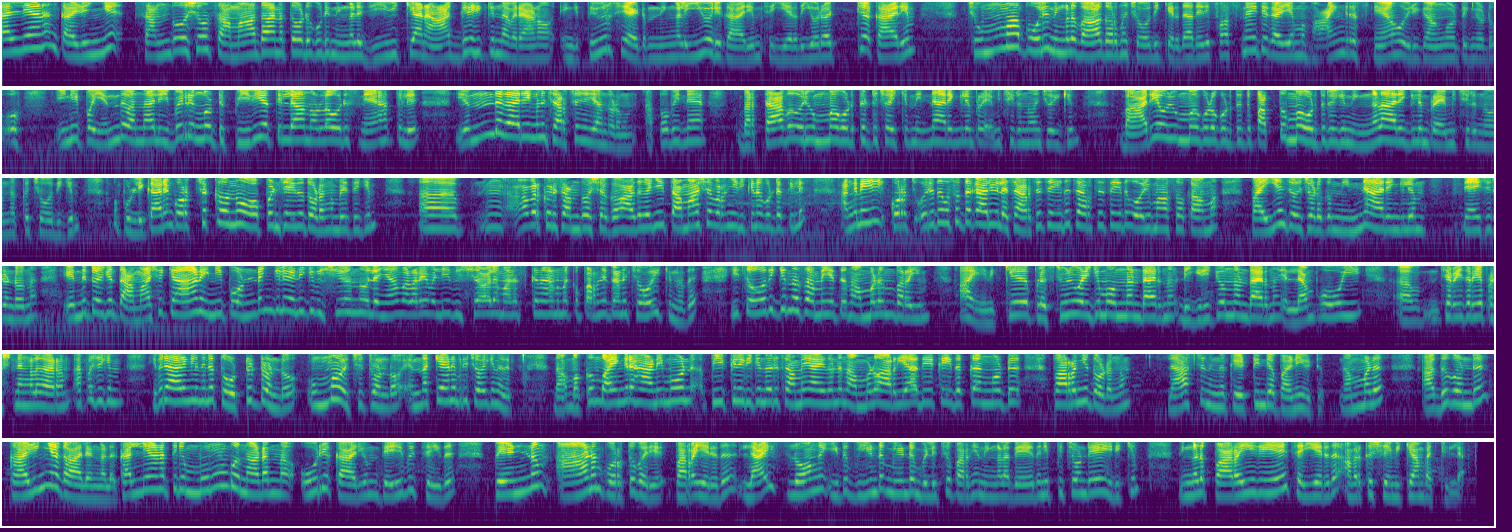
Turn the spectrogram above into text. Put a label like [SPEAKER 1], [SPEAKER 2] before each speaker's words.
[SPEAKER 1] കല്യാണം കഴിഞ്ഞ് സന്തോഷവും സമാധാനത്തോടു കൂടി നിങ്ങൾ ജീവിക്കാൻ ആഗ്രഹിക്കുന്നവരാണോ എങ്കിൽ തീർച്ചയായിട്ടും നിങ്ങൾ ഈ ഒരു കാര്യം ചെയ്യരുത്. ഈ ഒരൊറ്റ കാര്യം ചുമ്മാ പോലും നിങ്ങൾ വാ തുറന്ന് ചോദിക്കരുത്. അതായത് ഫസ്റ്റ് നൈറ്റ് കഴിയുമ്പോൾ ഭയങ്കര സ്നേഹം സ്നേഹമായിരിക്കും അങ്ങോട്ടും ഇങ്ങോട്ടും. ഓ ഇനിയിപ്പോൾ എന്ത് വന്നാലും ഇവരിങ്ങോട്ട് പിരിയത്തില്ല എന്നുള്ള ഒരു സ്നേഹത്തിൽ എന്ത് കാര്യങ്ങളും ചർച്ച ചെയ്യാൻ തുടങ്ങും. അപ്പോൾ പിന്നെ ഭർത്താവ് ഒരു ഉമ്മ കൊടുത്തിട്ട് ചോദിക്കും നിന്നെ ആരെങ്കിലും പ്രേമിച്ചിരുന്നോ? എന്ന് ചോദിക്കും. ഭാര്യ ഒരു ഉമ്മ കൂടെ കൊടുത്തിട്ട് പത്തുമ്മ കൊടുത്തിട്ട് ചോദിക്കും നിങ്ങൾ ആരെങ്കിലും പ്രേമിച്ചിരുന്നോ? എന്നൊക്കെ ചോദിക്കും. അപ്പോൾ പുള്ളിക്കാരൻ കുറച്ചൊക്കെ ഒന്ന് ഓപ്പൺ ചെയ്ത് തുടങ്ങുമ്പോഴത്തേക്കും അവർക്കൊരു സന്തോഷമൊക്കെ. അത് കഴിഞ്ഞ് തമാശ പറഞ്ഞിരിക്കുന്ന കൂട്ടത്തിൽ അങ്ങനെ കുറച്ച് ഒരു ദിവസത്തെ കാര്യമില്ല ചർച്ച ചെയ്ത് ചർച്ച ചെയ്ത് ഒരു മാസമൊക്കെ ആകുമ്പോൾ പയ്യൻ ചോദിച്ചു കൊടുക്കും നിന്നെ ആരെങ്കിലും സ്നേഹിച്ചിട്ടുണ്ടോ എന്ന് എന്നിട്ട് ചോദിക്കും തമാശക്കാണ് ഇനിയിപ്പോൾ ഉണ്ടെങ്കിലും എനിക്ക് വിഷയമൊന്നുമില്ല. ഞാൻ വളരെ വലിയ വിശാല മനസ്കനാണെന്നൊക്കെ പറഞ്ഞിട്ടാണ് ചോദിക്കുന്നത്. ഈ ചോദിക്കുന്ന സമയത്ത് നമ്മളും പറയും ആ എനിക്ക് പ്ലസ് ടുവിന് പഠിക്കുമ്പോൾ ഒന്നുണ്ടായിരുന്നു ഡിഗ്രിക്ക് ഒന്നുണ്ടായിരുന്നു എല്ലാം പോയി ചെറിയ ചെറിയ പ്രശ്നങ്ങൾ കാരണം. അപ്പോൾ ചോദിക്കും ഇവരാരെങ്കിലും നിന്നെ തൊട്ടിട്ടുണ്ടോ? ഉമ്മ വെച്ചിട്ടുണ്ടോ? എന്നൊക്കെയാണ് ഇവർ ചോദിക്കുന്നത്. നമുക്കും ഭയങ്കര ഹണിമൂൺ പീക്കിലിരിക്കുന്ന ഒരു സമയമായതുകൊണ്ട് നമ്മളും അറിയാതെയൊക്കെ ഇതൊക്കെ അങ്ങോട്ട് പറഞ്ഞു തുടങ്ങും. ലാസ്റ്റ് നിങ്ങൾക്ക് എട്ടിന്റെ പണി കിട്ടും. നമ്മൾ അതുകൊണ്ട് കഴിഞ്ഞ കാലങ്ങൾ കല്യാണത്തിന് മുമ്പ് നടന്ന ഒരു കാര്യം ദയവ് ചെയ്ത് പെണ്ണും ആണും പുറത്തു പറയരുത്. ലൈഫ് ലോങ് ഇത് വീണ്ടും വീണ്ടും വിളിച്ചു പറഞ്ഞ് നിങ്ങളെ വേദനിപ്പിച്ചുകൊണ്ടേയിരിക്കും നിങ്ങൾ പറയുകയേ ചെയ്യരുത്. അവർക്ക് ക്ഷമിക്കാൻ പറ്റില്ല.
